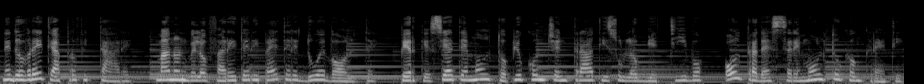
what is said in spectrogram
Ne dovrete approfittare, ma non ve lo farete ripetere due volte, perché siete molto più concentrati sull'obiettivo, oltre ad essere molto concreti.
